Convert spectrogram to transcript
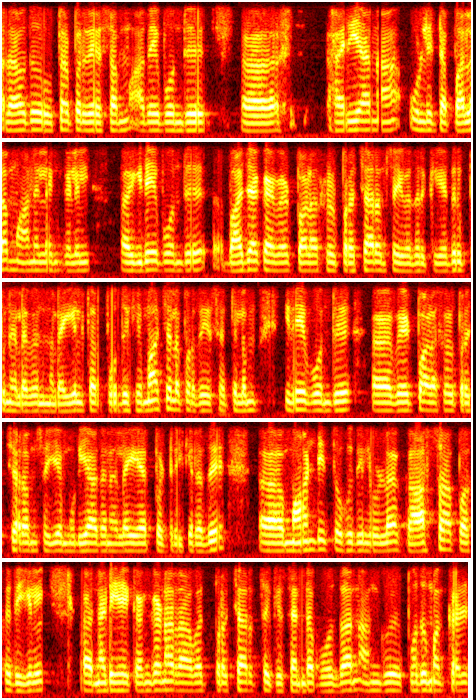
அதாவது உத்தரப்பிரதேசம் அதே போன்று ஹரியானா உள்ளிட்ட பல மாநிலங்களில் இதே போன்று பாஜக வேட்பாளர்கள் பிரச்சாரம் செய்வதற்கு எதிர்ப்பு நிலவும் நிலையில் தற்போது ஹிமாச்சல பிரதேசத்திலும் இதே போன்று வேட்பாளர்கள் பிரச்சாரம் செய்ய முடியாத நிலை ஏற்பட்டிருக்கிறது. மாண்டி தொகுதியில் உள்ள காசா பகுதியில் நடிகை கங்கனா ராவத் பிரச்சாரத்துக்கு சென்ற போதுதான் அங்கு பொதுமக்கள்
